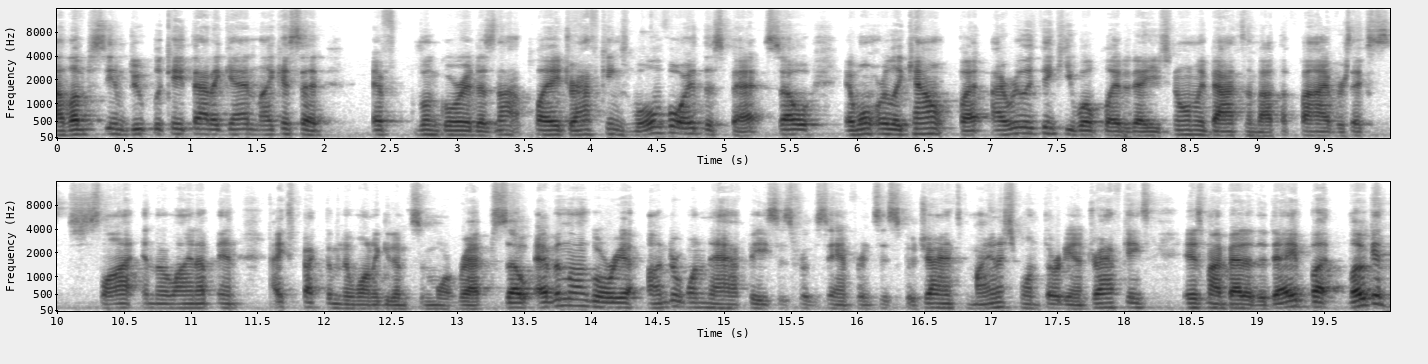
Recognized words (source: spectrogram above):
I'd love to see him duplicate that again. Like I said, if Longoria does not play, DraftKings will avoid this bet, so it won't really count. But I really think he will play today. He's normally bats in about the five or six slot in their lineup, and I expect them to want to get him some more reps. So Evan Longoria under one and a half bases for the San Francisco Giants, minus 130 on DraftKings is my bet of the day. But Logan,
